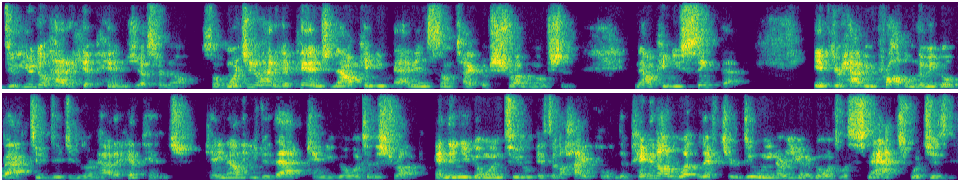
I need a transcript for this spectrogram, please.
Do you know how to hip hinge? Yes or no? So once you know how to hip hinge, now can you add in some type of shrug motion? Now can you sync that? If you're having problem, then we go back to did you learn how to hip hinge? Okay, now that you did that, can you go into the shrug? And then you go into is it a high pull? Depending on what lift you're doing, are you going to go into a snatch, which is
